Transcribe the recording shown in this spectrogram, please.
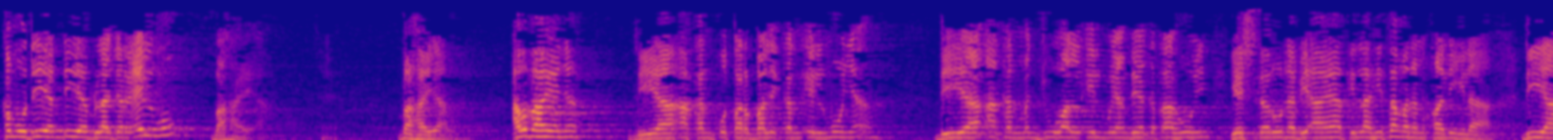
kemudian dia belajar ilmu, bahaya. Bahaya. Apa bahayanya? Dia akan putar balikan ilmunya, dia akan menjual ilmu yang dia ketahui. Yashtaruna bi ayatillahi thamanan qalila. Dia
